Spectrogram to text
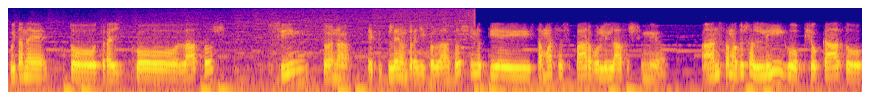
Που ήταν το τραγικό λάθος, συν το ένα επιπλέον τραγικό λάθος, είναι ότι σταμάτησα σε πάρα πολύ λάθος σημείο. Αν σταματούσα λίγο πιο κάτω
